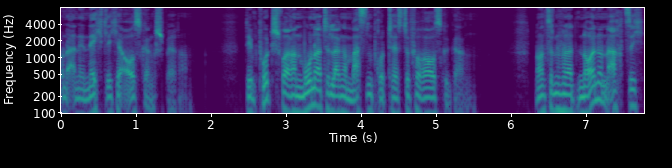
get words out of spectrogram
und eine nächtliche Ausgangssperre. Dem Putsch waren monatelange Massenproteste vorausgegangen. 1989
